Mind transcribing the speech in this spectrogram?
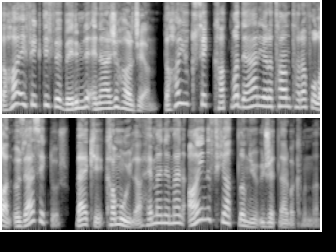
daha efektif ve verimli enerji harcayan, daha yüksek katma değer yaratan taraf olan özel sektör belki kamuyla hemen hemen aynı fiyatlanıyor ücretler bakımından.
